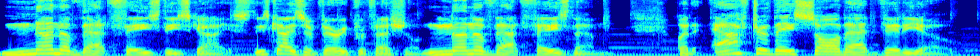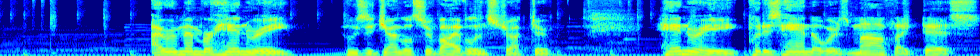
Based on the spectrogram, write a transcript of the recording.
None of that fazed these guys. These guys are very professional. None of that fazed them. But after they saw that video, I remember Henry, who's a jungle survival instructor. Henry put his hand over his mouth like this.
